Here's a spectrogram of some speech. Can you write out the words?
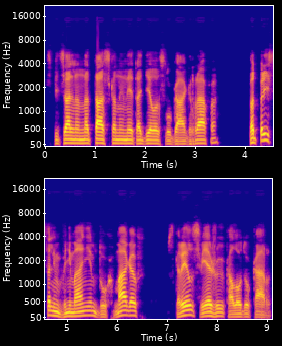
специально натасканный на это дело слуга графа, под пристальным вниманием двух магов вскрыл свежую колоду карт.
